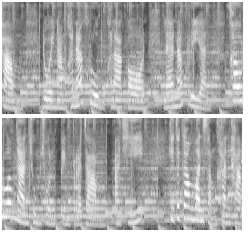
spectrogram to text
ธรรม โดยนำคณะครูบุคลากร และนักเรียน เข้าร่วมงานชุมชนเป็นประจำ อาทิ กิจกรรมวันสำคัญทาง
